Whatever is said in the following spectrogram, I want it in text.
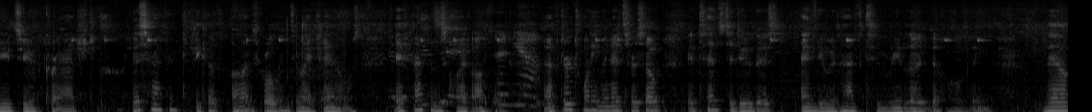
YouTube crashed. This happened because while I'm scrolling to my channels, it happens quite often. After 20 minutes or so, it tends to do this, and you would have to reload the whole thing. Now,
